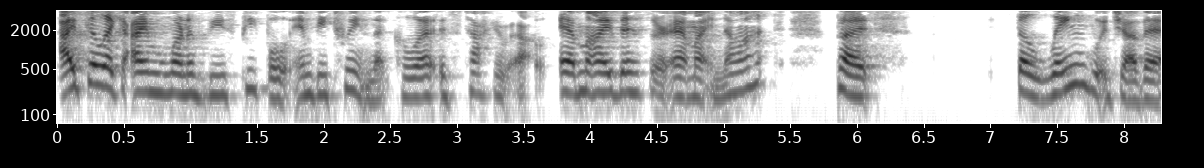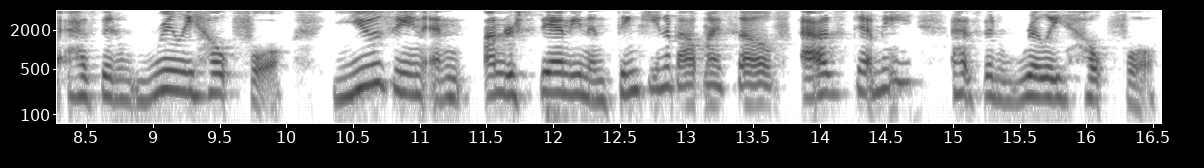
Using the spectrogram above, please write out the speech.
I feel like I'm one of these people in between that Colette is talking about. Am I this or am I not? But the language of it has been really helpful. Using and understanding and thinking about myself as Demi has been really helpful.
